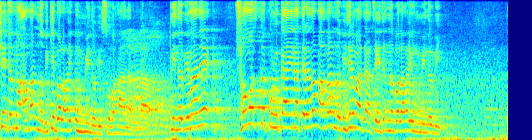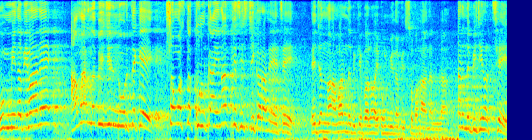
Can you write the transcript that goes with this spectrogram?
সেই জন্য আমার নবীকে বলা হয় উম্মি নবী সোবাহান আল্লাহ উম্মি নবী মানে সমস্ত কুল কায়নাতের আলম আমার নবীজির মাঝে আছে এই জন্য বলা হয় উম্মি নবী। উম্মি মানে আমার নবীজির নূর থেকে সমস্ত কুল কায়নাতকে সৃষ্টি করা হয়েছে। এই জন্য আমার নবীকে বলা হয় উম্মি নবী সোবাহান আল্লাহ আমার নবীজি হচ্ছে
